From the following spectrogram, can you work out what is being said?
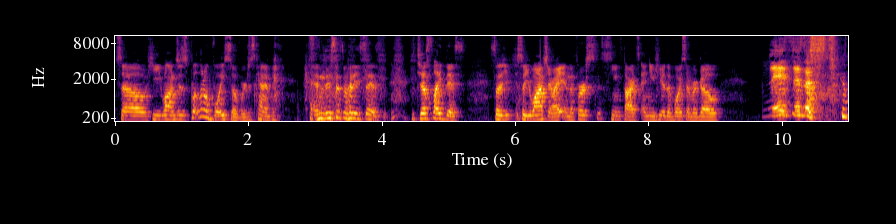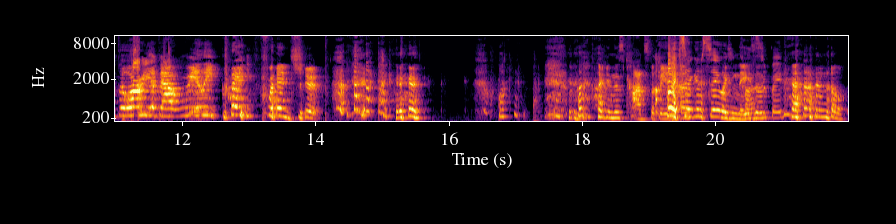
so he wanted to just put a little voiceover, just kind of, and this is what he says, just like this. So you so you watch it right, and the first scene starts, and you hear the voiceover go. This is a story about really great friendship. What? Like in this constipated. I was I gonna say like nasal- constipated? I don't know.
